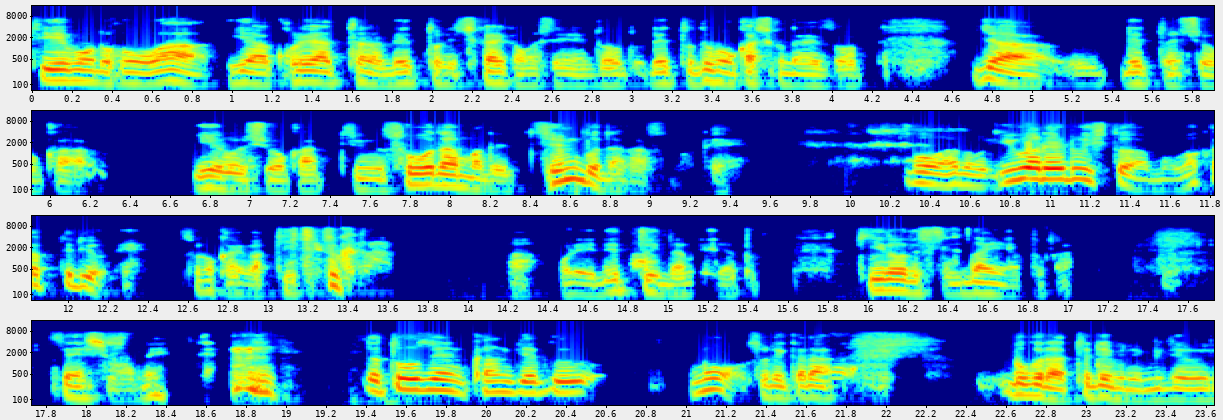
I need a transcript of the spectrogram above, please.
TMO の方は、いや、これやったらレッドに近いかもしれないぞ。レッドでもおかしくないぞ。じゃあ、レッドにしようか、イエローにしようかっていう相談まで全部流すので、もうあの、言われる人はもう分かってるよね。その会話聞いてるから。あ、俺レッドになるんやとか、黄色で済んだんやとか、選手はね。で当然観客も、それから僕らテレビで見てる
